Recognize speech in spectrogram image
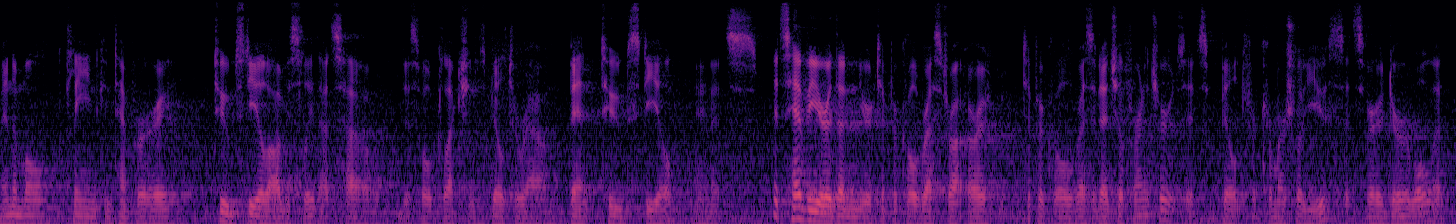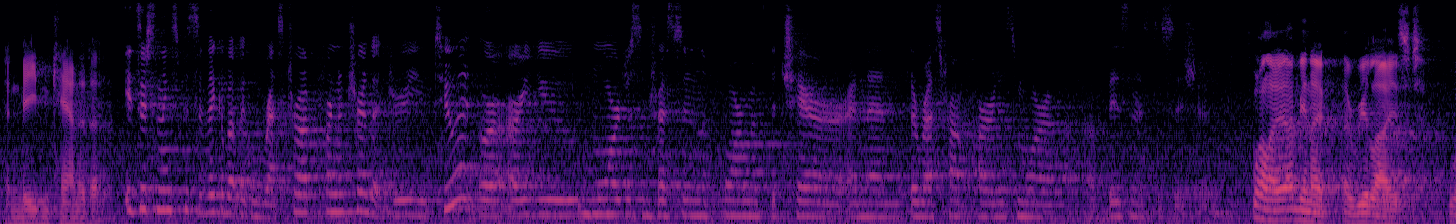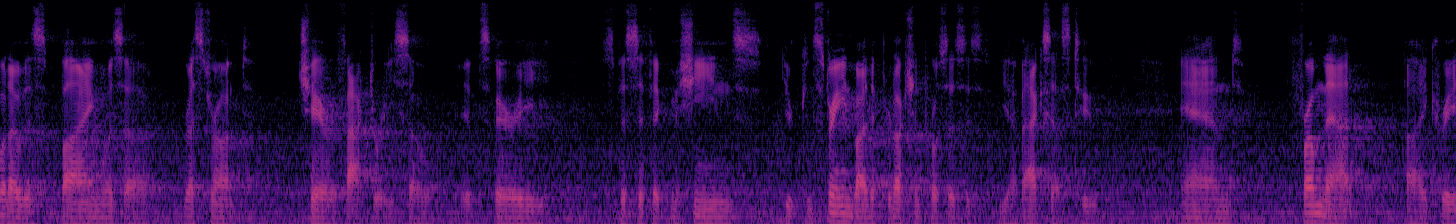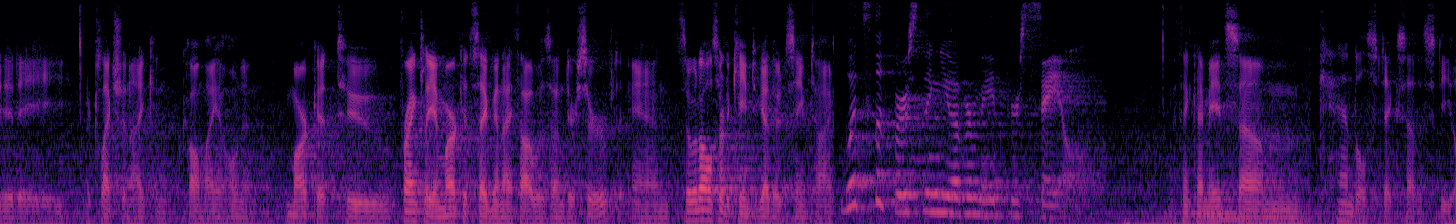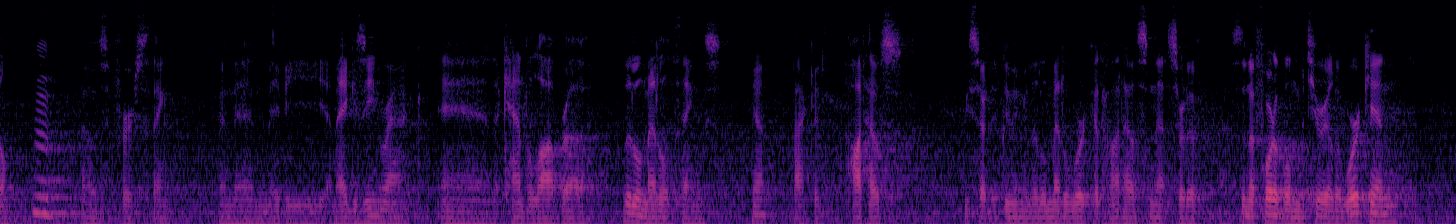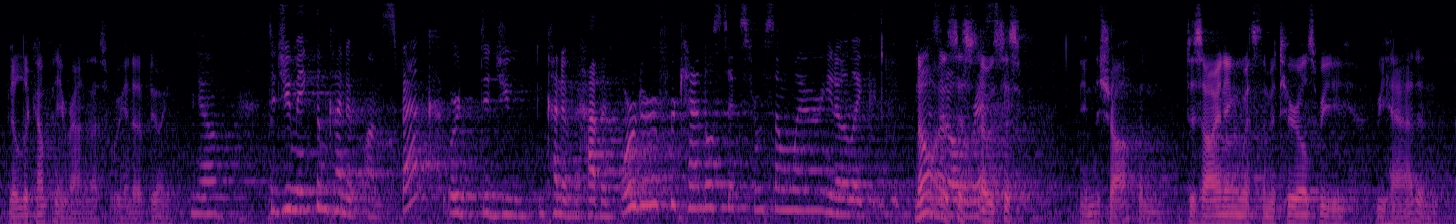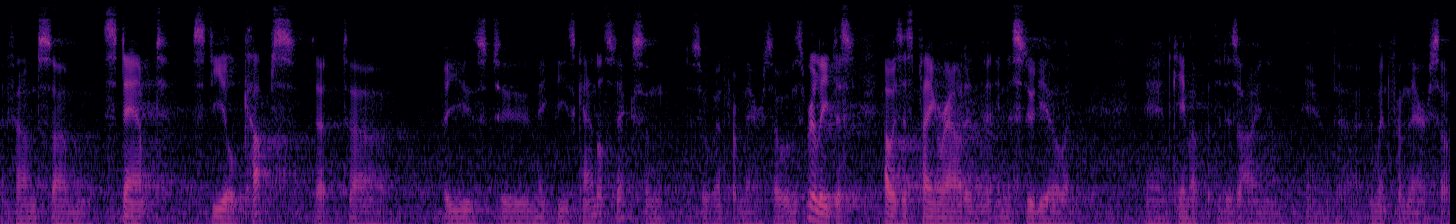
minimal, clean, contemporary. Tube steel, obviously, that's how this whole collection is built around bent tube steel, and it's it's heavier than your typical restaurant or typical residential furniture. It's, it's built for commercial use. It's very durable and, made in Canada. Is there something specific about like restaurant furniture that drew you to it, or are you more just interested in the form of the chair, and then the restaurant part is more a, a business decision? Well, I, I mean, I, I realized what I was buying was a restaurant chair factory, so it's very specific machines. You're constrained by the production processes you have access to. And from that, I created a, a collection I can call my own and market to, frankly, a market segment I thought was underserved. And so it all sort of came together at the same time. What's the first thing you ever made for sale? I think I made some candlesticks out of steel. Hmm. That was the first thing. And then maybe a magazine rack and a candelabra, little metal things. Yeah, back at Hot House. We started doing a little metal work at Hot House, and that sort of it's an affordable material to work in, build a company around, and that's what we ended up doing. Yeah. Did you make them kind of on spec, or did you kind of have an order for candlesticks from somewhere? You know, like no, I was just I was just in the shop and designing with the materials we we had, and I found some stamped steel cups that uh, I used to make these candlesticks, and so we went from there. So it was really just I was just playing around in the, in the studio and and came up with the design and and uh, went from there. So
